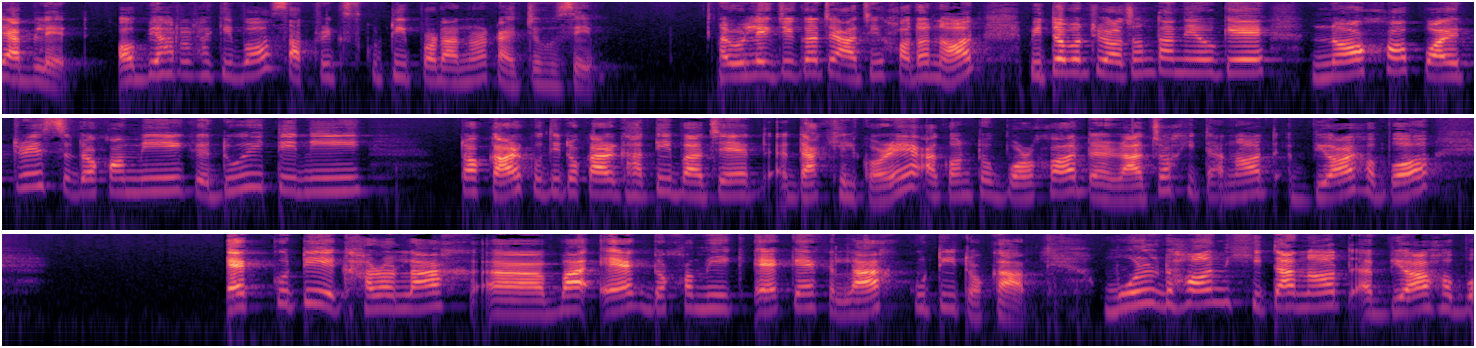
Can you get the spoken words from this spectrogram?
টেবলেট। অব্যাহত থাকিব ছাত্ৰীক স্কুটি প্ৰদানৰ কাৰ্যসূচী। আৰু উল্লেখযোগ্য যে আজি সদনত বিত্তমন্ত্ৰী অজন্তা নেওগে নশ পঁয়ত্ৰিছ দশমিক দুই তিনি টকাৰ কোটি টকাৰ ঘাটি বাজেট দাখিল কৰে। আগন্তুক বৰ্ষত ৰাজহ শিতানত ব্যয় হ'ব এক কোটি এঘাৰ লাখ বা এক দশমিক এক এক লাখ কোটি টকা। মূলধন শিতানত ব্যয় হ'ব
